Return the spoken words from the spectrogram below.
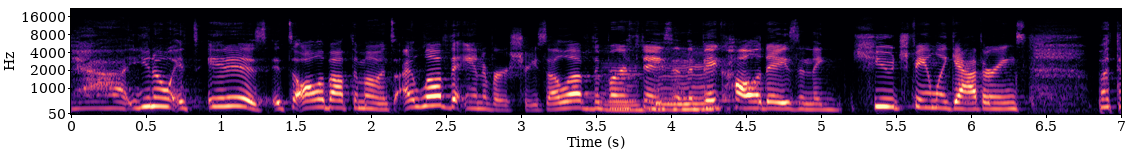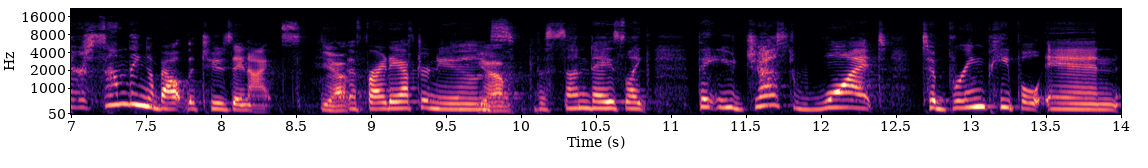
Yeah, you know, it's it is. It's all about the moments. I love the anniversaries. I love the birthdays and the mm-hmm. big holidays and the huge family gatherings. But there's something about the Tuesday nights, Yeah. the Friday afternoons, Yeah. the Sundays, like that you just want to bring people in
